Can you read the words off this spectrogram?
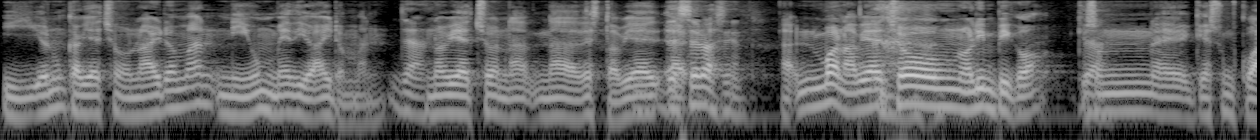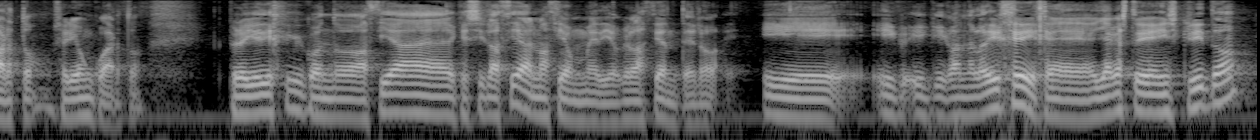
Y yo nunca había hecho un Ironman ni un medio Ironman. Ya. No había hecho na- nada de esto. Había, De 0 a 100. Ah, Bueno, había hecho un olímpico, que, Ya. son, eh, que es un cuarto, sería un cuarto. Pero yo dije que cuando hacía, que si lo hacía, no hacía un medio, que lo hacía entero. Y, y- y cuando lo dije, dije, ya que estoy inscrito,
